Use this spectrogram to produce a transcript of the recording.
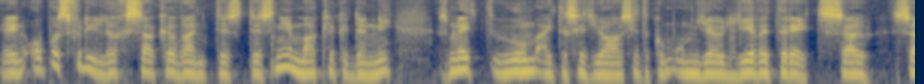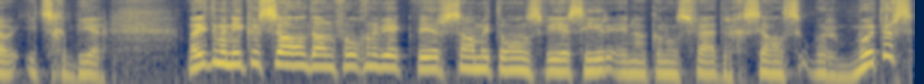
en op ons vir die lugsakke want dis dis nie 'n maklike ding nie. Dit is net hoe om uit 'n situasie te kom om jou lewe te red. Sou sou iets gebeur. Maar dit Monique sal dan volgende week weer saam met ons wees hier en dan kan ons verder gesels oor motors.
